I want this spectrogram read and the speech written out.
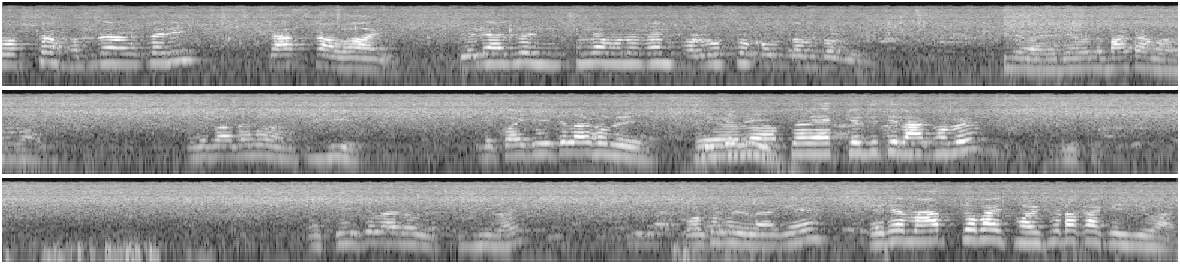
মৎস্য হামদা হ্যাচারি চাষটা ভাই। চলে আসবেন ইনশাল্লাহ মনে করেন সর্বোচ্চ কম দাম পাবেন জি এটা হলো বাটা মাছ ভাই। এটা বাটা মাছ? জি। এটা কয় কেজিতে লাখ হবে? আপনার এক কেজিতে লাখ হবে। এক কেজিতে লাখ হবে। জি ভাই। কত করে লাগে? এটা মাত্র ভাই ছয়শো টাকা কেজি ভাই।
